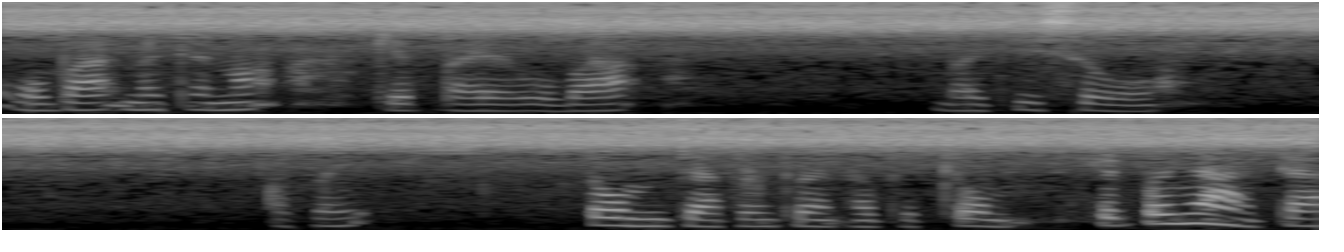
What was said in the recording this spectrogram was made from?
โอบะนะจ๊ะเนาะ เก็บใบโอบะใบจิโซ เอาไปต้มจ้ะเพื่อนๆ เอาไปต้มเห็ดปัญญากจ้ะ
